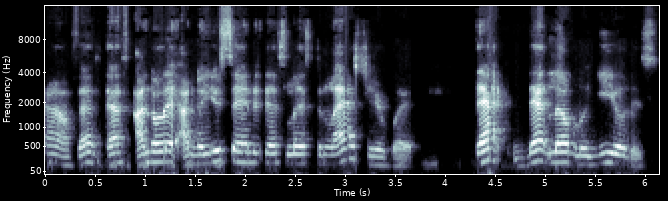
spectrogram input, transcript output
pounds. That's that's I know that I know you're saying that that's less than last year, but that that level of yield is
